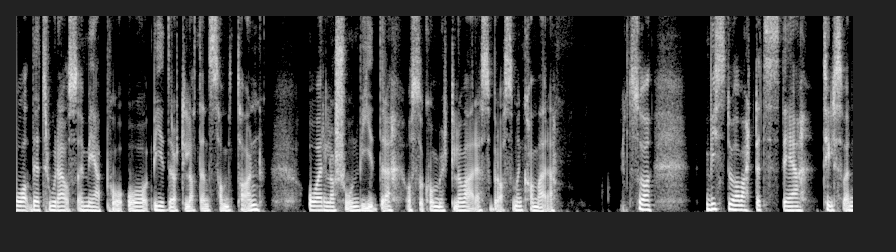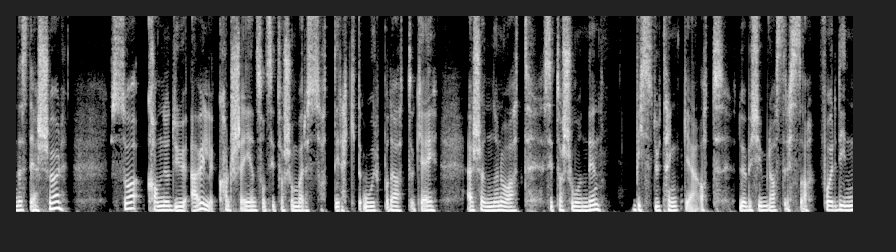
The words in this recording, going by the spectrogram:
Og det tror jeg også er med på å bidra til at den samtalen og relasjonen videre også kommer til å være så bra som den kan være. Så hvis du har vært et sted, tilsvarende sted sjøl, så kan jo du Jeg ville kanskje i en sånn situasjon bare satt direkte ord på det. At ok, jeg skjønner nå at situasjonen din, hvis du tenker at du er bekymra og stressa for din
